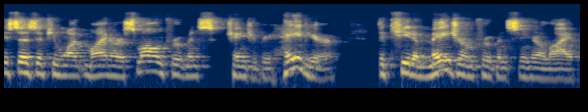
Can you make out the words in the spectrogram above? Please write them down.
He says if you want minor or small improvements, change your behavior. The key to major improvements in your life,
